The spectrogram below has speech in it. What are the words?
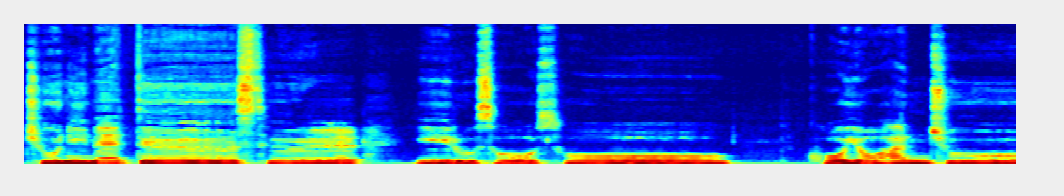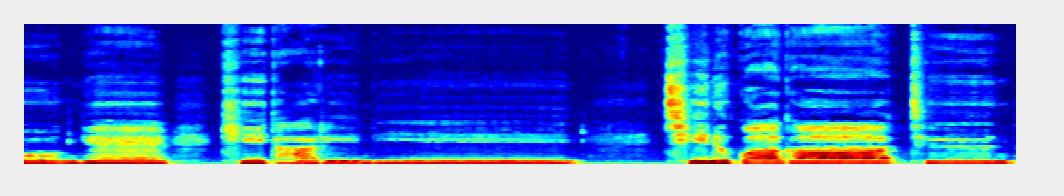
주님의 뜻을 이루소서 고요한 중에 기다리니 진흙과 같은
